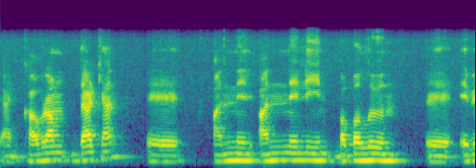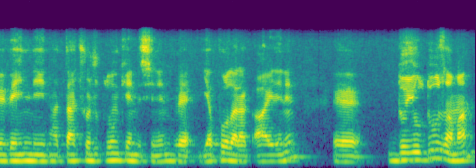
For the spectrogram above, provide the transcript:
yani kavram derken e, anne anneliğin, babalığın, e, ebeveynliğin hatta çocukluğun kendisinin ve yapı olarak ailenin e, duyulduğu zaman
